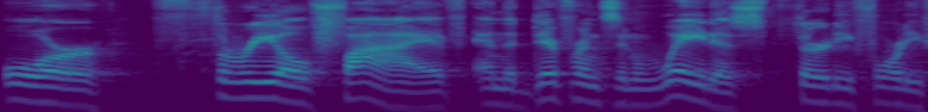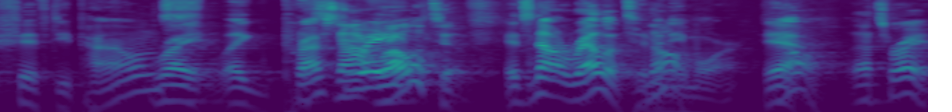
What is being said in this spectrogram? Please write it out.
or 305 and the difference in weight is 30 40 50 pounds Right. like press It's not weight relative. it's not relative No, anymore yeah No, that's right.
